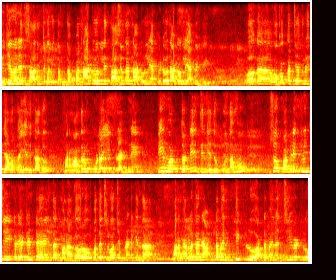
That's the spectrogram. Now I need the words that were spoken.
విజయం అనేది సాధించగలుగుతాం తప్ప not only tahsildar not only MPDO not only MPP ఒక ఒక్కొక్కరి చేతులు ఇది ఎవరిది అయ్యేది కాదు. మనం అందరం కూడా ఈ ఫ్లడ్ని టీం వర్క్ తోటి దీన్ని ఎదుర్కొందాము. సో పబ్లిక్ నుంచి ఇక్కడ ఏంటంటే ఇందాక మన గౌరవ ఉపాధ్యక్షులు వారు చెప్పినట్టు కింద మనం వెళ్ళగానే అడ్డమైన తిట్లు అడ్డమైన చీవెట్లు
